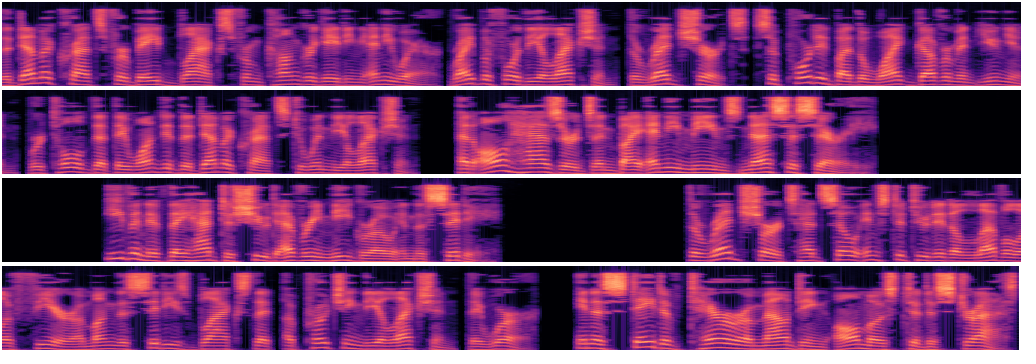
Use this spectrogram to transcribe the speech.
the Democrats forbade blacks from congregating anywhere. Right before the election, the Red Shirts, supported by the white government union, were told that they wanted the Democrats to win the election, at all hazards and by any means necessary, even if they had to shoot every Negro in the city. The Red Shirts had so instituted a level of fear among the city's blacks that, approaching the election, they were in a state of terror amounting almost to distress.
